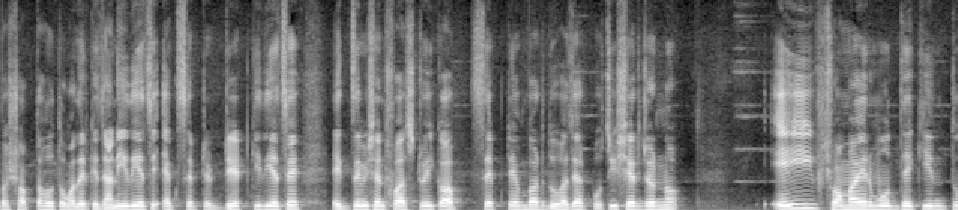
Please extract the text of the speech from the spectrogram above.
বা সপ্তাহ তোমাদেরকে জানিয়ে দিয়েছে। অ্যাকসেপ্টেড ডেট কি দিয়েছে? Exhibition first week of September দু হাজার পঁচিশের জন্য। এই সময়ের মধ্যে কিন্তু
